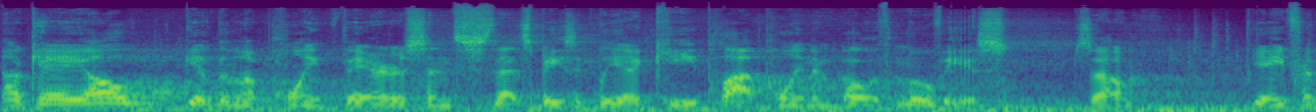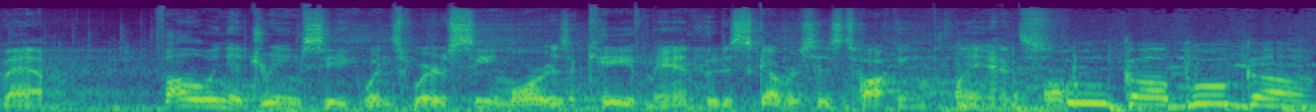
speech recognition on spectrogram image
Okay, I'll give them a point there, since that's basically a key plot point in both movies. So, yay for them. Following a dream sequence where Seymour is a caveman who discovers his talking plants, Ooga booga.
